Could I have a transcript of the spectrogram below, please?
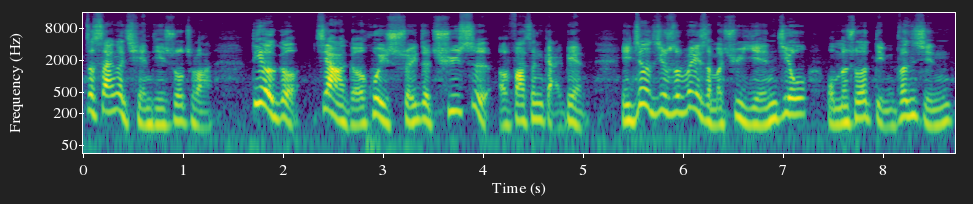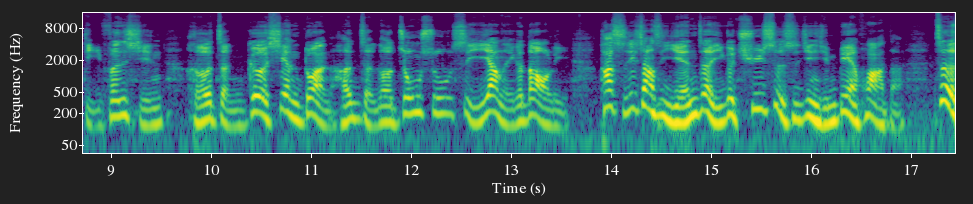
这三个前提说出来。第二个，价格会随着趋势而发生改变，也这就是为什么去研究我们说顶分型、底分型和整个线段和整个中枢是一样的一个道理，它实际上是沿着一个趋势是进行变化的。这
